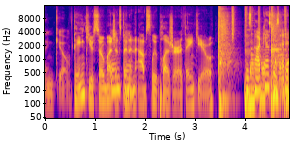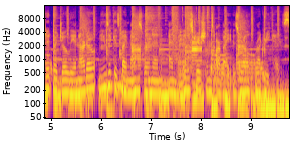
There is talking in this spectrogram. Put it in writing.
Thank you. Thank you so much. Thank it's been an absolute pleasure. Thank you. This podcast was edited by Joe Leonardo. Music is by Max Vernon, and illustrations are by Israel Rodriguez.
